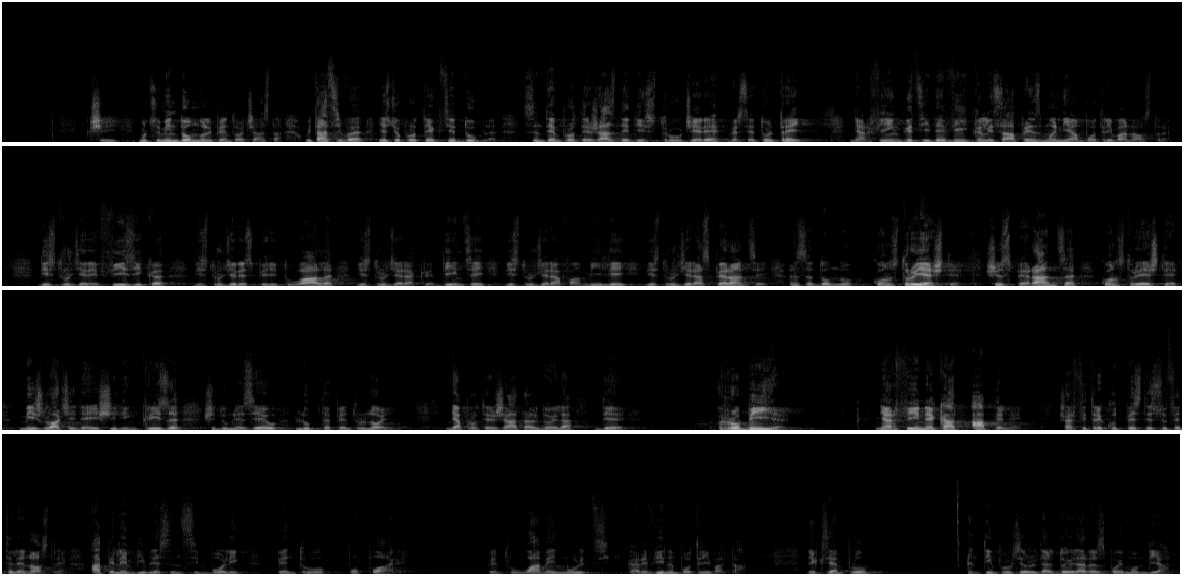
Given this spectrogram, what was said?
Și mulțumim Domnului pentru aceasta. Uitați-vă, este o protecție dublă. Suntem protejați de distrugere, versetul 3. Ne-ar fi îngățit de vii când li s-a aprins mânia împotriva noastră. Distrugere fizică, distrugere spirituală, distrugerea credinței, distrugerea familiei, distrugerea speranței. Însă Domnul construiește și speranță, construiește mijloace de a ieși din criză și Dumnezeu luptă pentru noi. Ne-a protejat al doilea de robie. Ne-ar fi necat apele și ar fi trecut peste sufletele noastre. Apele în Biblie sunt simbolic pentru popoare pentru oameni mulți care vin împotriva ta. De exemplu, în timpul celui de-al doilea război mondial,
